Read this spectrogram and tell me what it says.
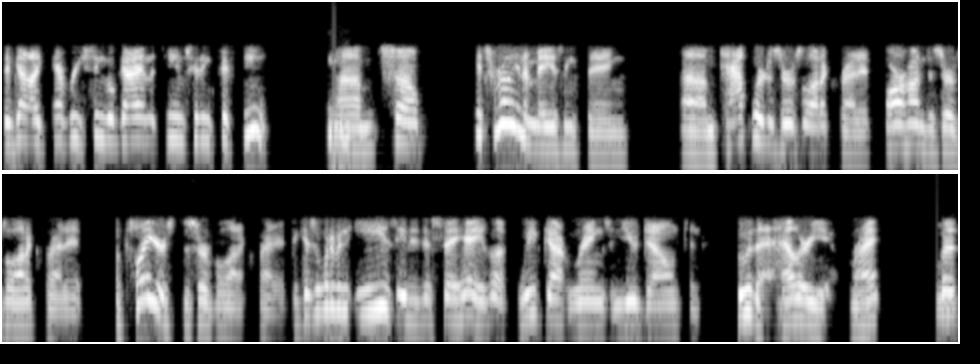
they've got like every single guy on the team's hitting 15. Mm-hmm. Um, so it's really an amazing thing. Um, Kapler deserves a lot of credit. Farhan deserves a lot of credit. The players deserve a lot of credit because it would have been easy to just say, "Hey, look, we've got rings and you don't, and who the hell are you?" Right? Mm-hmm. But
